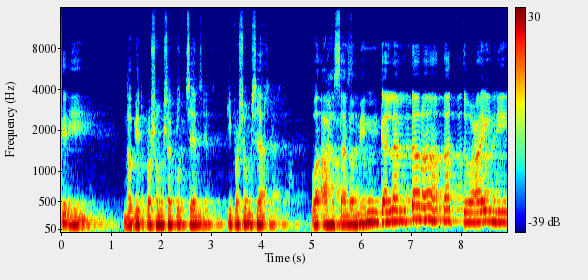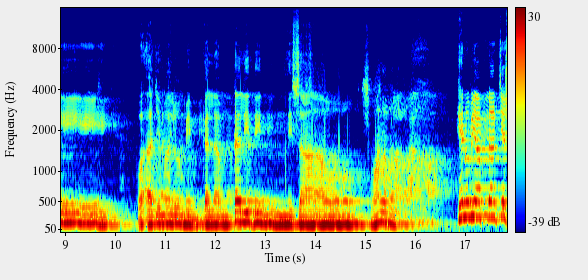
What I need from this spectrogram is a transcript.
তিনি নবীর প্রশংসা করছেন। কি প্রশংসা? ও আহসানু মিন কালাম তারা কাত্তু আইনি। ও আজমালু মিন কালাম তালিদিন নিসাও। সুবহানাল্লাহ হে নবী, আপনার চেয়ে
